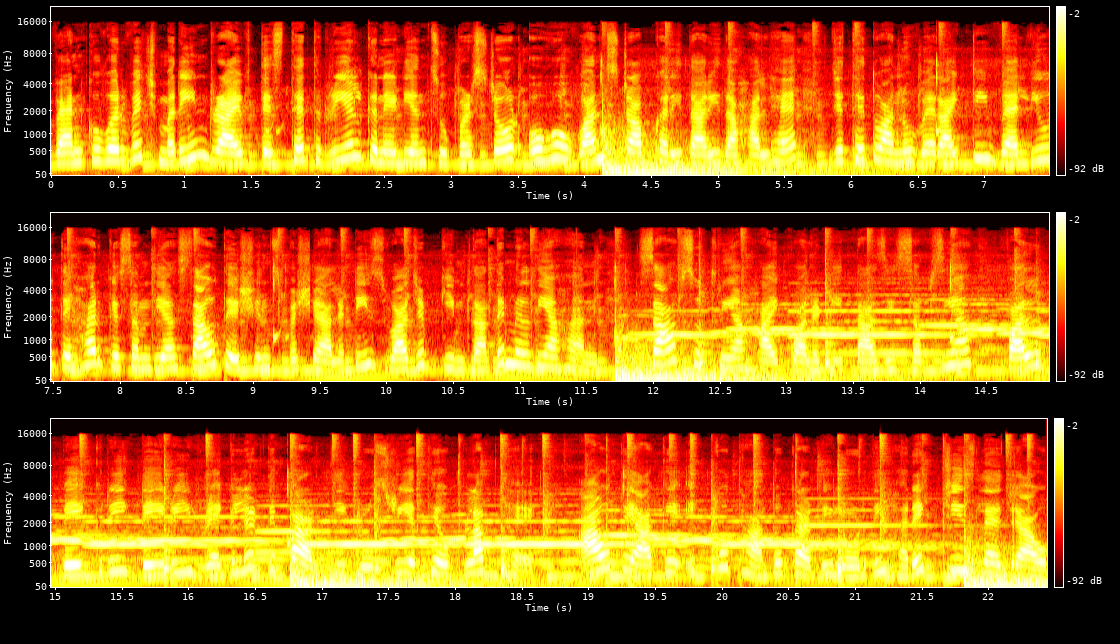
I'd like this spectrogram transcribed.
ਵੈਨਕੂਵਰ ਵਿੱਚ ਮਰੀਨ ਡਰਾਈਵ ਤੇ ਸਥਿਤ ਰੀਅਲ ਕੈਨੇਡੀਅਨ ਸੁਪਰਸਟੋਰ ਉਹ ਵਨ ਸਟਾਪ ਖਰੀਦਾਰੀ ਦਾ ਹੱਲ ਹੈ ਜਿੱਥੇ ਤੁਹਾਨੂੰ ਵੈਰਾਈਟੀ ਵੈਲਿਊ ਤੇ ਹਰ ਕਿਸਮ ਦੀਆਂ ਸਾਊਥ ਏਸ਼ੀਅਨ ਸਪੈਸ਼ਲਿਟੀਜ਼ ਵਾਜਿਬ ਕੀਮਤਾਂ ਤੇ ਮਿਲਦੀਆਂ ਹਨ। ਸਾਫ਼ ਸੁਥਰੀਆਂ ਹਾਈ ਕੁਆਲਿਟੀ ਤਾਜ਼ੀ ਸਬਜ਼ੀਆਂ ਫਲ ਬੇਕਰੀ ਡੇਰੀ ਰੈਗੂਲਰ ਤੇ ਭਾਰਤੀ ਗਰੋਸਰੀ ਇੱਥੇ ਉਪਲਬਧ ਹੈ ਆਓ ਤੇ ਆ ਕੇ ਇੱਕੋ ਥਾਂ ਤੋਂ ਘਰ ਦੀ ਲੋੜ ਦੀ ਹਰ ਇੱਕ ਚੀਜ਼ ਲੈ ਜਾਓ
